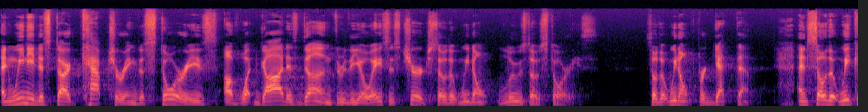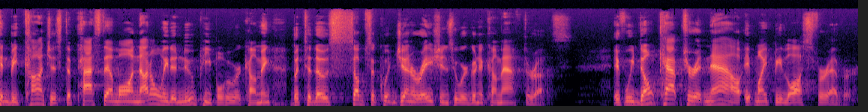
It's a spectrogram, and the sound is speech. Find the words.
And we need to start capturing the stories of what God has done through the Oasis Church so that we don't lose those stories, so that we don't forget them, and so that we can be conscious to pass them on not only to new people who are coming, but to those subsequent generations who are going to come after us. If we don't capture it now, it might be lost forever.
